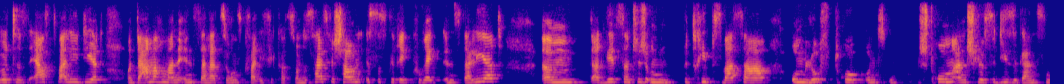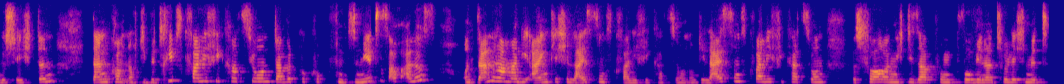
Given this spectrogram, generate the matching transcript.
wird es erst validiert und da machen wir eine Installationsqualifikation. Das heißt, wir schauen, ist das Gerät korrekt installiert? Ähm, da geht es natürlich um Betriebswasser, um Luftdruck und Stromanschlüsse, diese ganzen Geschichten. Dann kommt noch die Betriebsqualifikation. Da wird geguckt, funktioniert das auch alles? Und dann haben wir die eigentliche Leistungsqualifikation. Und die Leistungsqualifikation ist vorrangig dieser Punkt, wo wir natürlich mit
